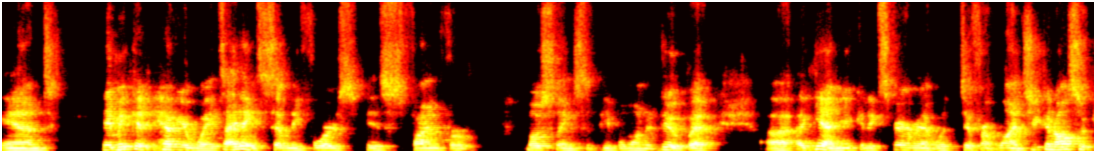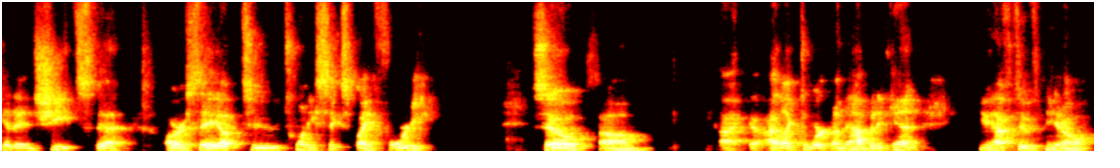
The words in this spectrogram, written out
and they make it heavier weights. I think 74 is, is fine for most things that people want to do, but uh, again, you can experiment with different ones. You can also get in sheets that are, say, up to 26 by 40. So um, I, I like to work on that. But again, you have to, you know,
